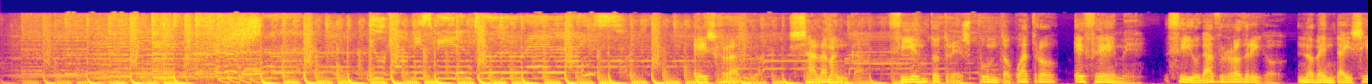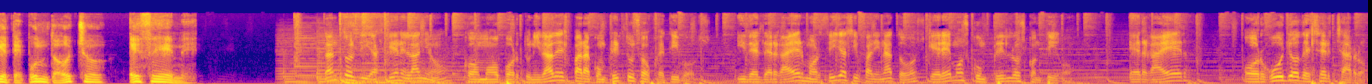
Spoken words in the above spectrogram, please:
Es Radio, Salamanca, 103.4 FM, Ciudad Rodrigo, 97.8 FM. Tantos días tiene el año como oportunidades para cumplir tus objetivos. Y desde Ergaer Morcillas y Farinatos queremos cumplirlos contigo. Ergaer, orgullo de ser charro.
